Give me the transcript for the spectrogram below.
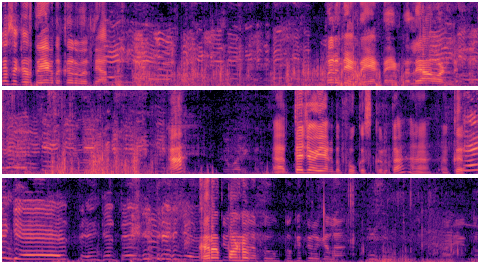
कसं करतं? एकदा कर बरं ते आता. परत एकदा एकदा एकदा. लय आवडलं. हा? हा त्याच्यावर एकदा फोकस करतो हा हा कर. खरं पांडव तू तू कितीला गेला? आणि तू?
